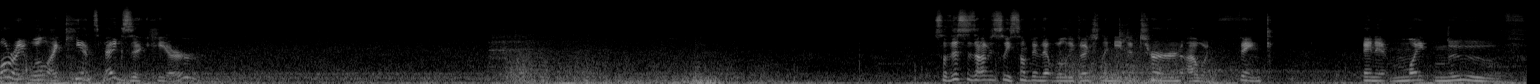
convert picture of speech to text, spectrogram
alright, well, I can't exit here. So this is obviously something that we'll eventually need to turn, I would think. And it might move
